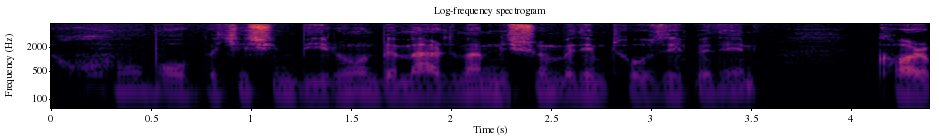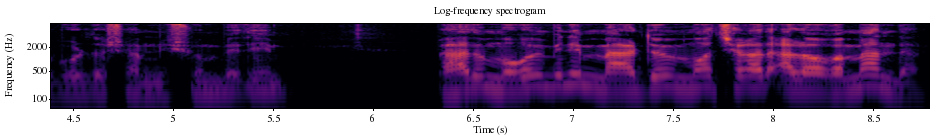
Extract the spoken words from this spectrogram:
خوب رو بکشیم بیرون به مردمم نشون بدیم توضیح بدیم کاربردش هم نشون بدیم. بعد اون موقع می‌بینیم مردم ما چقدر علاقه مندن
